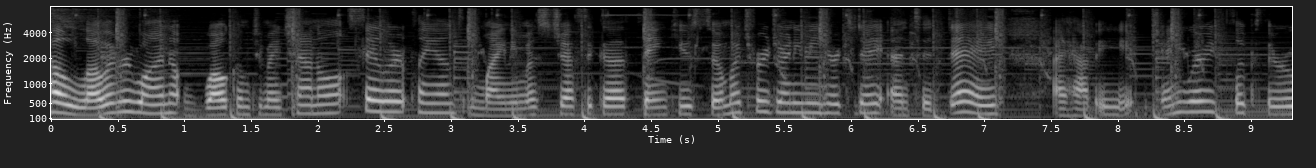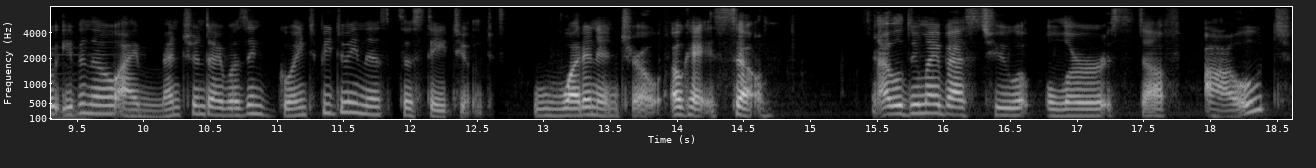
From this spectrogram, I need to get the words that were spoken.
Hello everyone, welcome to my channel, Sailorette Plans. My name is Jessica. Thank you so much for joining me here today. And today I have a January flip through, even though I mentioned I wasn't going to be doing this, so stay tuned. What an intro. Okay, so I will do my best to blur stuff out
